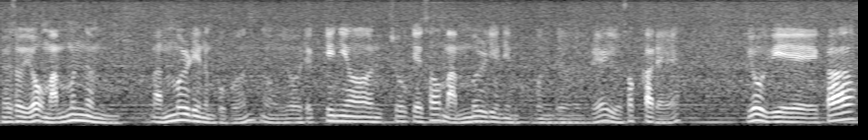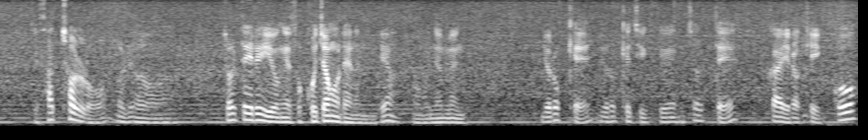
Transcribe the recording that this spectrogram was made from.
그래서 요 맞물는 맞물리는 부분, 어, 요 렉피니언 쪽에서 맞물리는 부분들의 요 석가래, 요 위에가 사철로 어, 쫄대를 이용해서 고정을 해놨는데요. 어, 뭐냐면 이렇게 이렇게 지금 쫄대가 이렇게 있고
